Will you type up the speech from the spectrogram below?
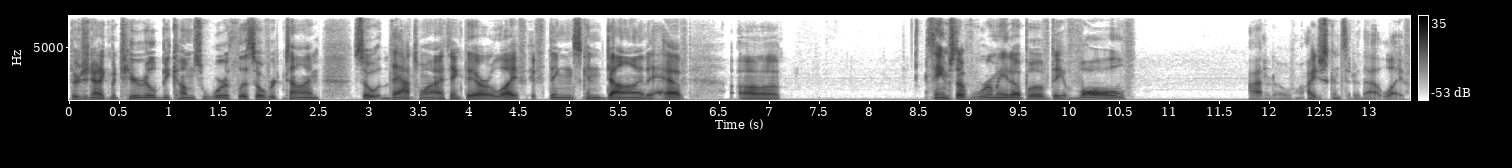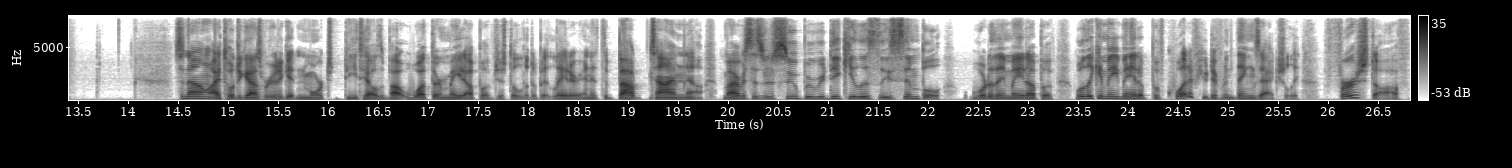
Their genetic material becomes worthless over time. So that's why I think they are life. If things can die, they have uh, same stuff we're made up of. They evolve. I don't know. I just consider that life. So now I told you guys we're going to get in more details about what they're made up of just a little bit later, and it's about time now. Viruses are super ridiculously simple. What are they made up of? Well, they can be made up of quite a few different things, actually. First off,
